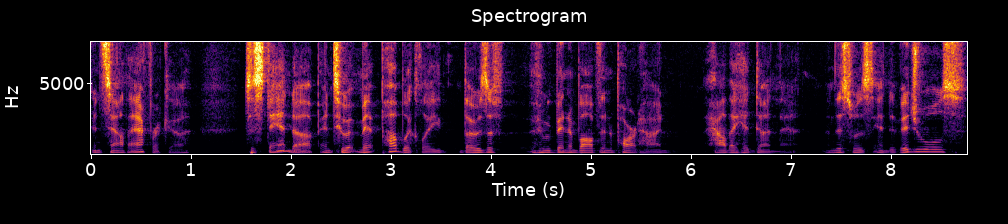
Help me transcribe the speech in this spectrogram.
in South Africa to stand up and to admit publicly those of who had been involved in apartheid, how they had done that. And this was individuals,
